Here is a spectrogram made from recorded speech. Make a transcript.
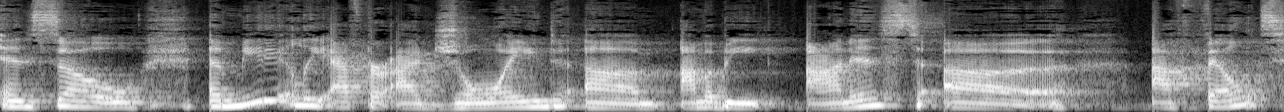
And so immediately after I joined, um, I'm gonna be honest. Uh, I felt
